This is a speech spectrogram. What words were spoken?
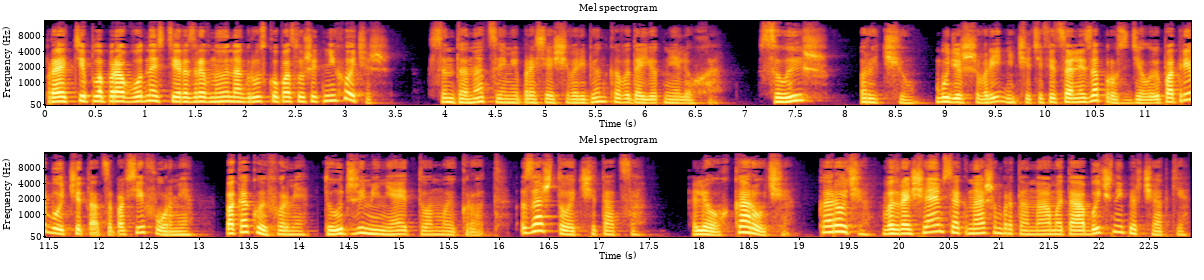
про теплопроводность и разрывную нагрузку послушать не хочешь?» С интонациями просящего ребенка выдает мне Леха. «Слышь?» – рычу. «Будешь вредничать, официальный запрос сделаю, потребую читаться по всей форме». «По какой форме?» Тут же меняет тон мой крот. «За что отчитаться?» «Лех, короче». «Короче, возвращаемся к нашим братанам. Это обычные перчатки».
